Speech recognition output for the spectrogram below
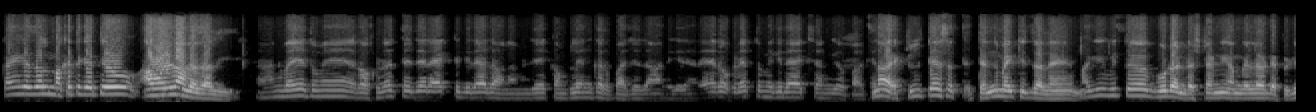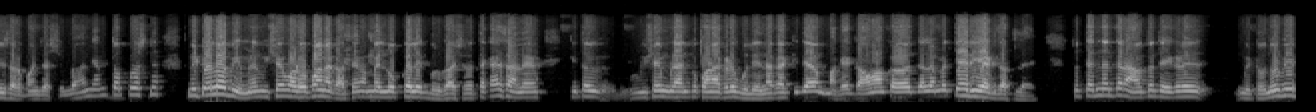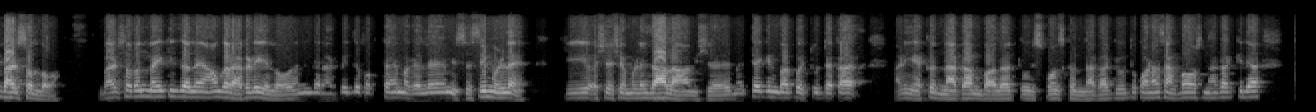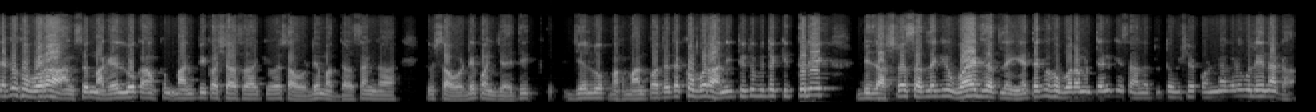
कांय गजाल म्हाका तेगे त्यो आवडना गजाली आणि भाई तुमी रोखडोच तेजेर एक्ट कित्याक जावना म्हणजे कंप्लेन करपाचें जावं आनी कितें हें रोखडेंच तुमी कित्याक एक्शन घेवपाक ना एक्चुअली ते तेन्ना मागीर कितें जालें मागीर विथ गूड अंडरस्टँडींग आमगेलो डेप्युटी सरपंच आशिल्लो आनी आमी तो प्रश्न मिटयलो बी म्हणजे विशय वाडोवपा नाका ते मागीर लोकल एक भुरगो आशिल्लो ताकाय सांगलें की तो विशय म्हळ्यार तूं कोणा कडेन उलयनाका कित्याक म्हागे गांवां कळत जाल्यार मागीर ते रिएक्ट जातले सो तेन्ना नंतर हांव तो तेजे कडेन मिटोनूय बी भायर सरलो. भायर सरून मागीर कितें जालें हांव घरा कडेन येयलो आनी घरा कडेन फक्त हांवें म्हगेले मिसेसी म्हणलें की अशें अशें म्हणलें जाला विशय. मागीर ते कितें पळय तूं ताका आनी हें करनाका म्हणपाक तूं रिस्पॉन्स करनाका किंवा तूं कोणाक सांगपाक वचनाका कित्याक तेका खबर आहा हांगसर म्हागे लोक हांव मानपी कशे आसा किंवा सावर्डे मतदारसंघा किंवा सावर्डे पंचायतीक जे लोक म्हाका मानपाक ते तेका खबर आहा. आनी तितूंत भितर कितें तरी एक डिजास्टर्स जातलें कितें वायट जातलें हें ताका खबर आहा. म्हणटा तेणें कितें सांगलें तूं तो विशय कोणा कडेन उलयनाका.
